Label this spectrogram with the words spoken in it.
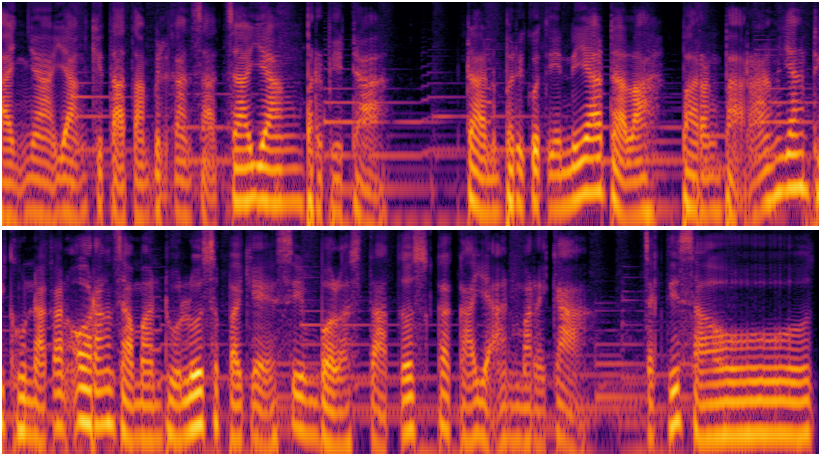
Hanya yang kita tampilkan saja yang berbeda. Dan berikut ini adalah barang-barang yang digunakan orang zaman dulu sebagai simbol status kekayaan mereka. Cek this out.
